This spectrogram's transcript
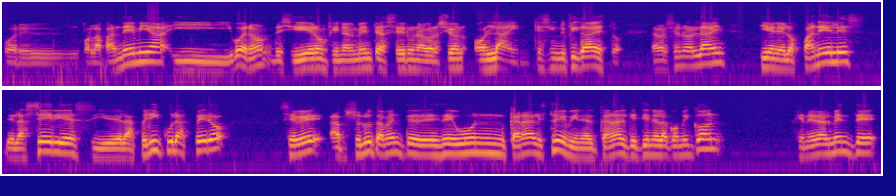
por, el, por la pandemia y bueno, decidieron finalmente hacer una versión online. ¿Qué significa esto? La versión online tiene los paneles de las series y de las películas, pero se ve absolutamente desde un canal streaming, el canal que tiene la Comic Con. Generalmente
